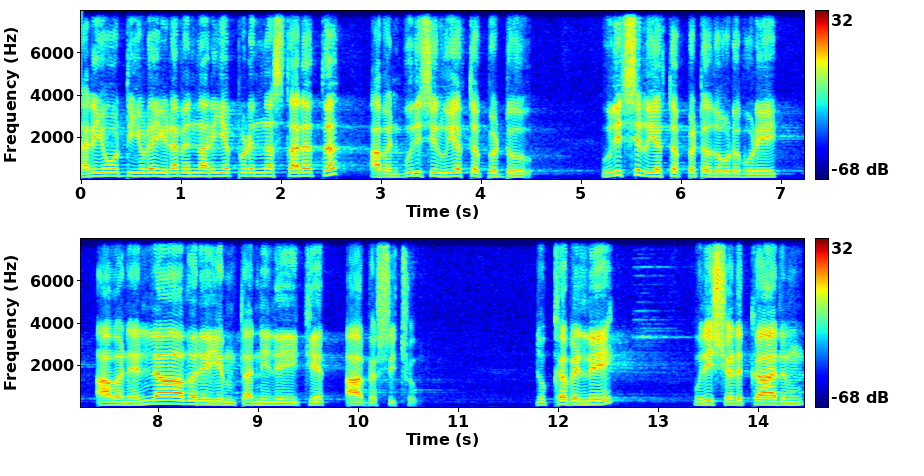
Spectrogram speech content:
തലയോട്ടിയുടെ ഇടമെന്നറിയപ്പെടുന്ന സ്ഥലത്ത് അവൻ കുരിശിൽ ഉയർത്തപ്പെട്ടു. കുരിശിൽ ഉയർത്തപ്പെട്ടതോടുകൂടി അവൻ എല്ലാവരെയും തന്നിലേക്ക് ആകർഷിച്ചു. ദുഃഖവെള്ളി കുരിശെടുക്കാനും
